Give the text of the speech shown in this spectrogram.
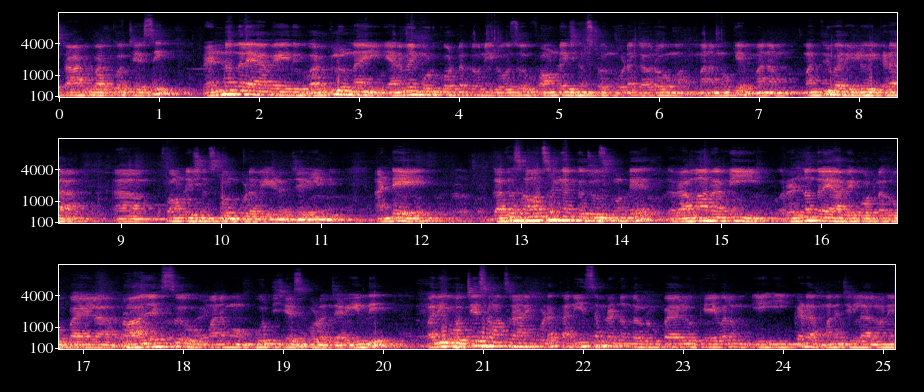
స్టార్ట్ వర్క్ వచ్చేసి రెండు వందల యాభై ఐదు వర్కులు ఉన్నాయి ఎనభై మూడు కోట్లతో రోజు ఫౌండేషన్ స్టోన్ కూడా గౌరవ మన ముఖ్య మన మంత్రివర్యులు ఇక్కడ ఫౌండేషన్ స్టోన్ కూడా వేయడం జరిగింది. అంటే గత సంవత్సరం కనుక చూసుకుంటే రమారమి రెండు వందల యాభై కోట్ల రూపాయల ప్రాజెక్ట్స్ మనము పూర్తి చేసుకోవడం జరిగింది. మరి వచ్చే సంవత్సరానికి కూడా కనీసం రెండు వందల రూపాయలు కేవలం ఈ ఇక్కడ మన జిల్లాలోనే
